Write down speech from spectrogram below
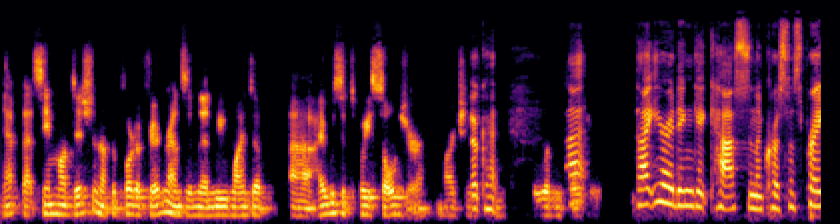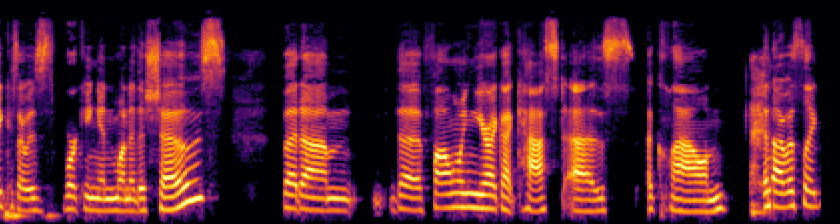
Yep, that same audition at the Florida Fairgrounds, and then we wind up. Uh, I was a toy soldier marching. Okay. in the wooden Uh, that year I didn't get cast in the Christmas parade because I was working in one of the shows. But um the following year I got cast as a clown. And I was like,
